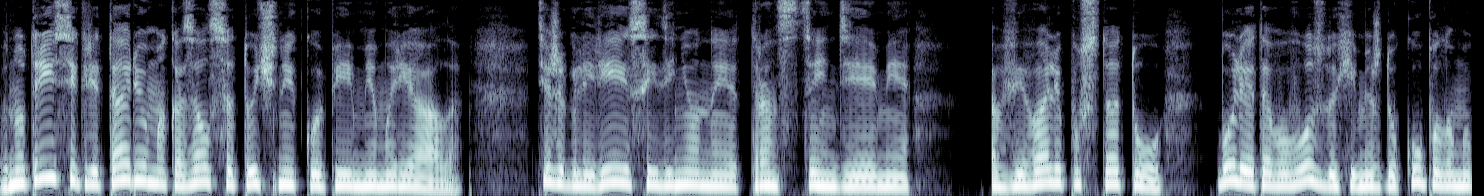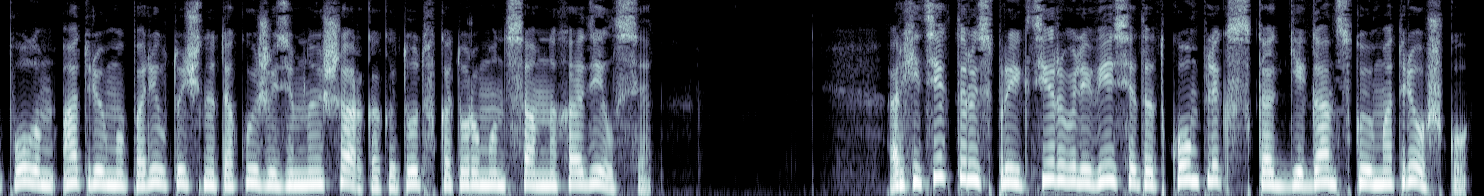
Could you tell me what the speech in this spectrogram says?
Внутри секретариум оказался точной копией мемориала. Те же галереи, соединенные трансцендиями, обвивали пустоту. Более того, в воздухе между куполом и полом атриума парил точно такой же земной шар, как и тот, в котором он сам находился. Архитекторы спроектировали весь этот комплекс как гигантскую матрешку.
